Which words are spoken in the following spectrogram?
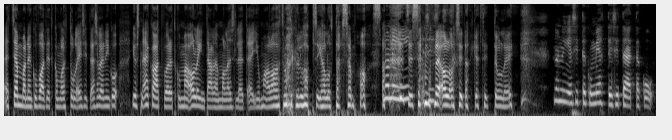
Että semmoinen kuva, että mulle tuli sitä. Se oli niinku just ne ekat vuodet, kun mä olin täällä, mä olin silleen, että ei jumala, että mä kyllä lapsi halua tässä maassa. No niin, siis ja semmoinen siis- olo siitä oikeasti tuli. No niin, ja sitten kun miettii sitä, että kun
